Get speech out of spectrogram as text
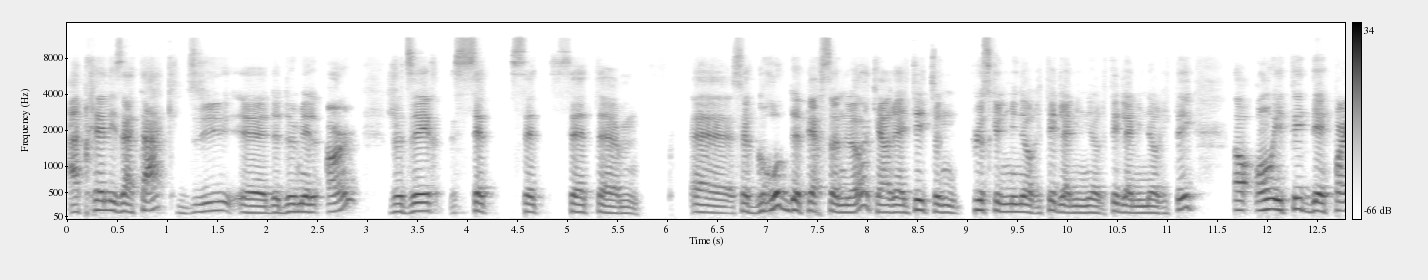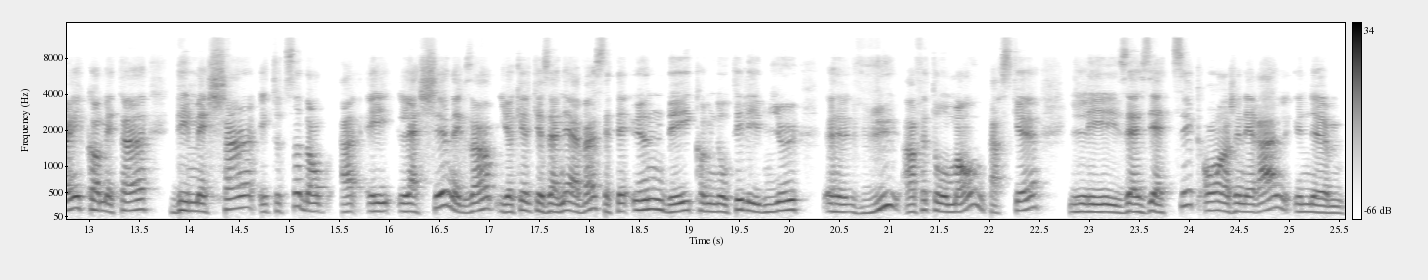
Après les attaques du, euh, de 2001, je veux dire, cette, cette, cette euh, euh, ce groupe de personnes-là, qui en réalité est une, plus qu'une minorité de la minorité de la minorité, ont été dépeints comme étant des méchants et tout ça. Donc, et la Chine, exemple, il y a quelques années avant, c'était une des communautés les mieux vues, en fait, au monde parce que les Asiatiques ont en général une,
